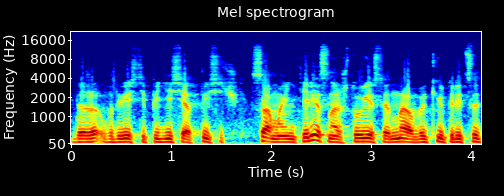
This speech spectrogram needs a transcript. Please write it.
даже в 250 тысяч. Самое интересное, что если на VQ37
